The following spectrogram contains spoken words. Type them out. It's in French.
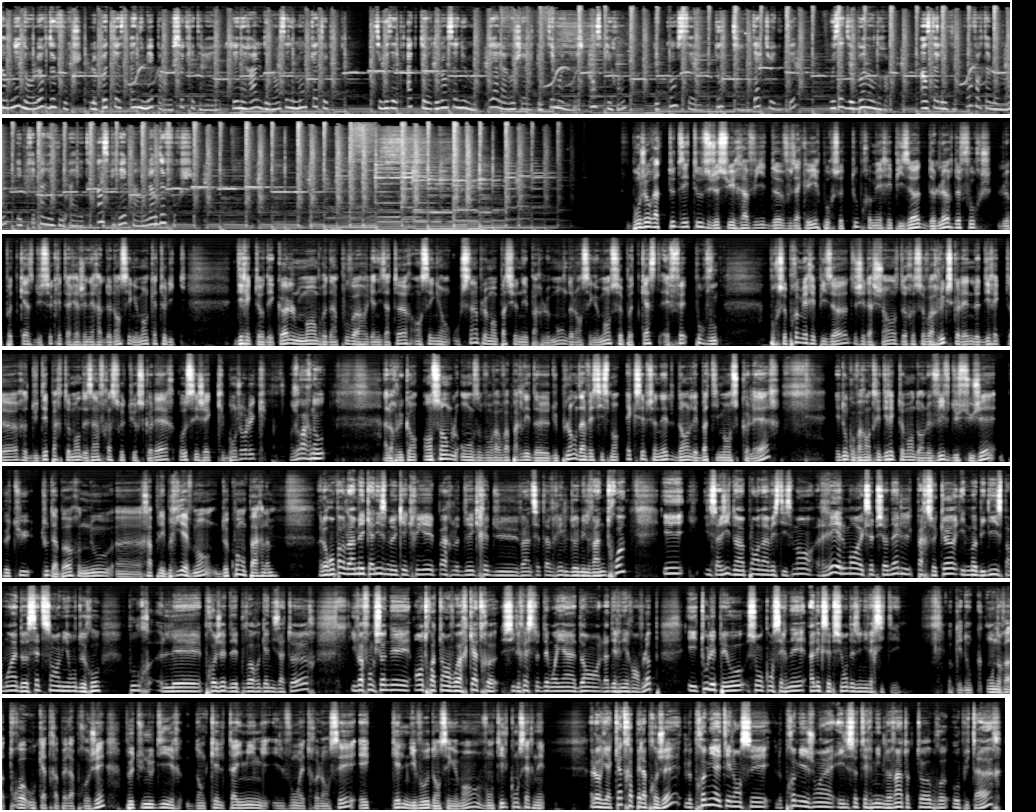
Bienvenue dans l'heure de fourche, le podcast animé par le secrétariat général de l'enseignement catholique. Si vous êtes acteur de l'enseignement et à la recherche de témoignages inspirants, de conseils, d'outils, d'actualités, vous êtes au bon endroit. Installez-vous confortablement et préparez-vous à être inspiré par l'heure de fourche. Bonjour à toutes et tous, je suis ravi de vous accueillir pour ce tout premier épisode de L'heure de fourche, le podcast du secrétariat général de l'enseignement catholique. Directeur d'école, membre d'un pouvoir organisateur, enseignant ou simplement passionné par le monde de l'enseignement, ce podcast est fait pour vous. Pour ce premier épisode, j'ai la chance de recevoir Luc Scollen, le directeur du département des infrastructures scolaires au CEGEC. Bonjour Luc. Bonjour Arnaud. Alors Luc, ensemble, on va, parler du plan d'investissement exceptionnel dans les bâtiments scolaires. Et donc on va rentrer directement dans le vif du sujet. Peux-tu tout d'abord nous euh, rappeler brièvement de quoi on parle? Alors on parle d'un mécanisme qui est créé par le décret du 27 avril 2023 et il s'agit d'un plan d'investissement réellement exceptionnel parce qu'il mobilise pas moins de 700 millions d'euros pour les projets des pouvoirs organisateurs. Il va fonctionner en trois temps, voire quatre, s'il reste des moyens dans la dernière enveloppe. Et tous les PO sont concernés, à l'exception des universités. Ok, donc on aura trois ou quatre appels à projets. Peux-tu nous dire dans quel timing ils vont être lancés et quel niveau d'enseignement vont-ils concerner? Alors, il y a quatre appels à projets. Le premier a été lancé le 1er juin et il se termine le 20 octobre au plus tard.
